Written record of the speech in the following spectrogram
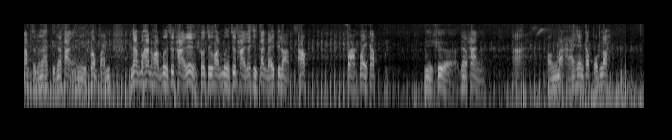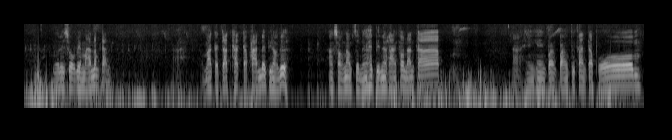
นำเสนอให้เป็นแนวทางอันนี้ความฝัน ยังบ่ทันฮอดมือสุดท้ายเด้เพอสิฮอดมือสุดท้ายจะสิจังใดพี่น้องเอาฝากไว้ครับ นี่คือแนวทางอ่าของมหาเฮงครับผมเนาะบ่ได้โชคได้หมานนํกันอ่ามากระจัดคัดกับพานเด้อพี่น้องเด้อทางสองนำเสนอให้เป็นแนวทางเท่านั้นครับอ่าเฮงๆปังๆทุกท่านครับผม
